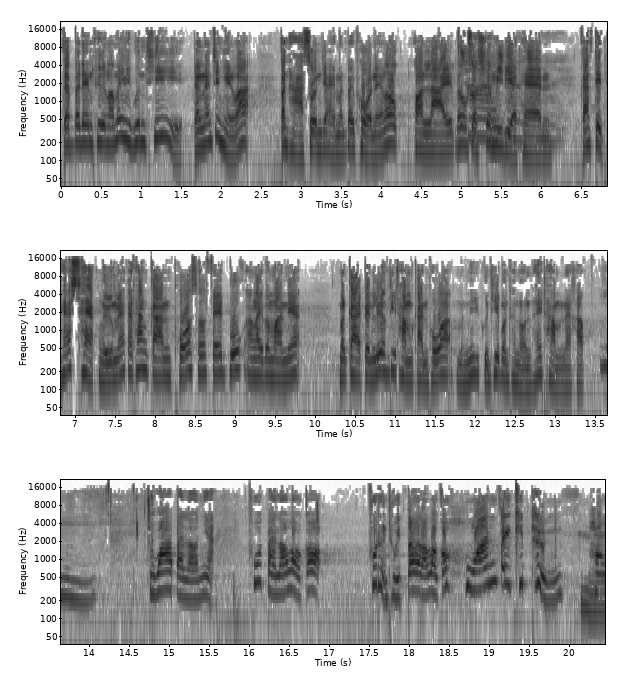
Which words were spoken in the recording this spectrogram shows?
แต่ประเด็นคือเราไม่มีพื้นที่ ดังนั้นจึงเห็นว่าปัญหาส่วนใหญ่มันไปโผล่ในโลกออนไลน์โลกใช้โซเชียลมีเดียใช้แทนใช้การติดแฮชแท็กหรือแม้กระทั่งการโพสต์เฟซบุ๊กอะไรประมาณเนี้ยมันกลายเป็นเรื่องที่ทำกันเพราะว่ามันไม่มีพื้นที่บนถนนให้ทำนะครับ อืมจะว่าไปแล้วเนี่ย พูดไปแล้วเราก็ พูดถึง Twitter แล้วเราก็หวนไปคิดถึงอืมฮ่องกง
